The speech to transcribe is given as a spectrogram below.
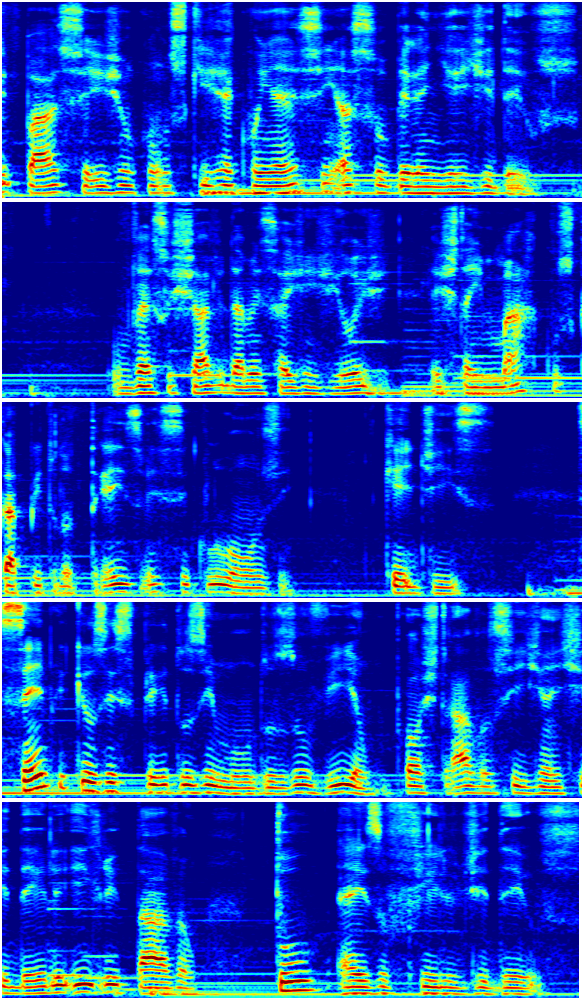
e paz sejam com os que reconhecem a soberania de Deus. O verso-chave da mensagem de hoje está em Marcos capítulo 3, versículo 11, que diz: Sempre que os espíritos imundos o viam, prostravam-se diante dele e gritavam: Tu és o filho de Deus.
